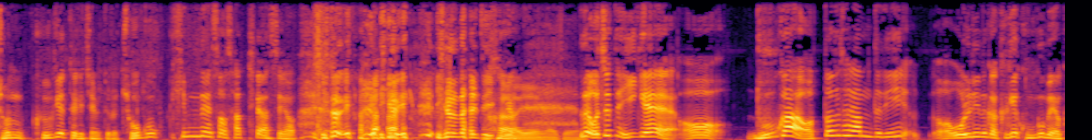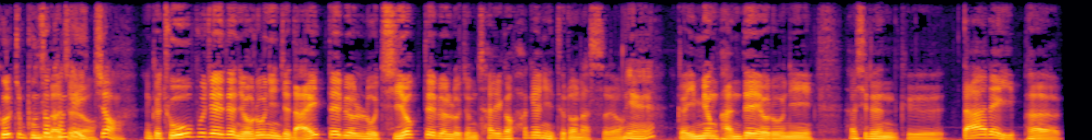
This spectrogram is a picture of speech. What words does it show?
전 그게 되게 재밌더라고요. 조국 힘내서 사퇴하세요. 이런, 이런, 이런 날도 있고요. 아, 예, 맞아요. 근데 어쨌든 이게, 어, 누가 어떤 사람들이 어, 올리는가 그게 궁금해요. 그걸 좀 분석한 맞아요. 게 있죠. 그러니까 조 후보자에 대한 여론이 이제 나이대별로 지역대별로 좀 차이가 확연히 드러났어요. 예. 그러니까 임명 반대 여론이 사실은 그 딸의 입학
